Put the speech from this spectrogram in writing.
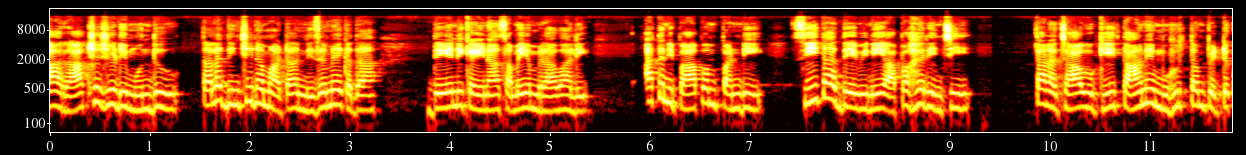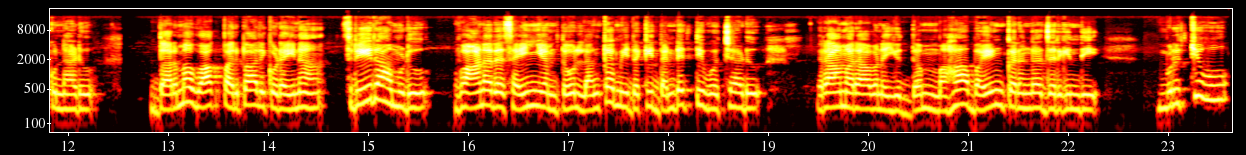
ఆ రాక్షసుడి ముందు తల దించిన మాట నిజమే కదా. దేనికైనా సమయం రావాలి. అతని పాపం పండి సీతాదేవిని అపహరించి తన చావుకి తానే ముహూర్తం పెట్టుకున్నాడు. ధర్మవాక్ పరిపాలకుడైన శ్రీరాముడు వానర సైన్యంతో లంక మీదకి దండెత్తి వచ్చాడు. రామరావణ యుద్ధం మహాభయంకరంగా జరిగింది. మృత్యువు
